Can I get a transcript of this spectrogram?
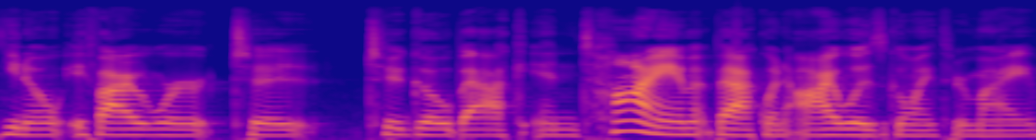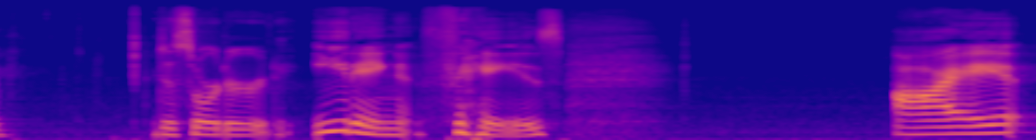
you know, if I were to to go back in time back when I was going through my disordered eating phase, I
